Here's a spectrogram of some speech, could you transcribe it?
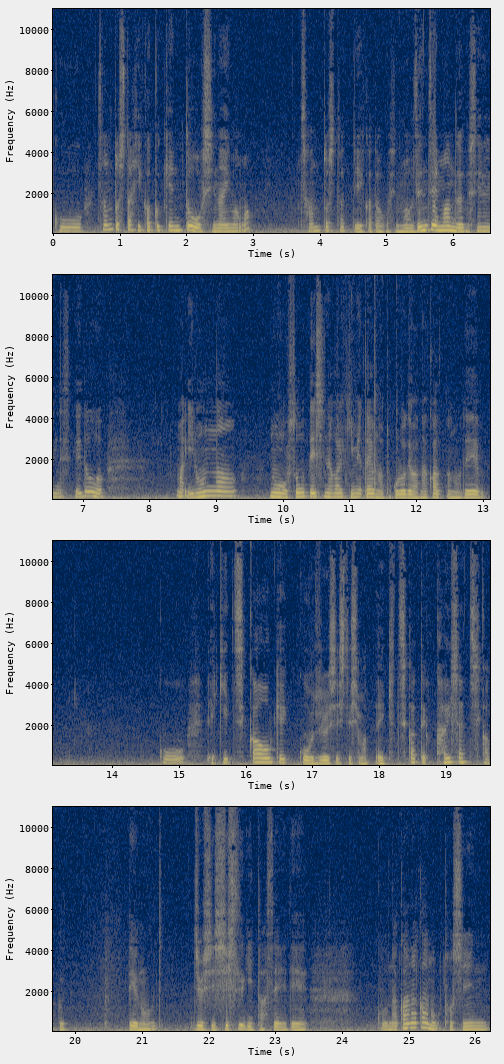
こうちゃんとした比較検討をしないままちゃんとしたって言い方はおかしい、まあ、全然満足してるんですけど、まあ、いろんなのを想定しながら決めたようなところではなかったのでこう駅地下を結構重視してしまった。駅地下っていうか会社近くっていうのを重視しすぎたせいでこうなかなかの都心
